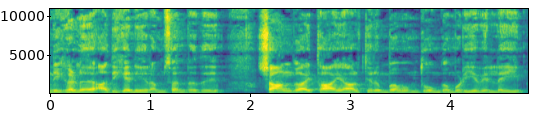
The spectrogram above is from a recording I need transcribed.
நிகழ அதிக நேரம் சென்றது. ஷாங்காய் தாயால் திரும்பவும் தூங்க முடியவில்லை.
